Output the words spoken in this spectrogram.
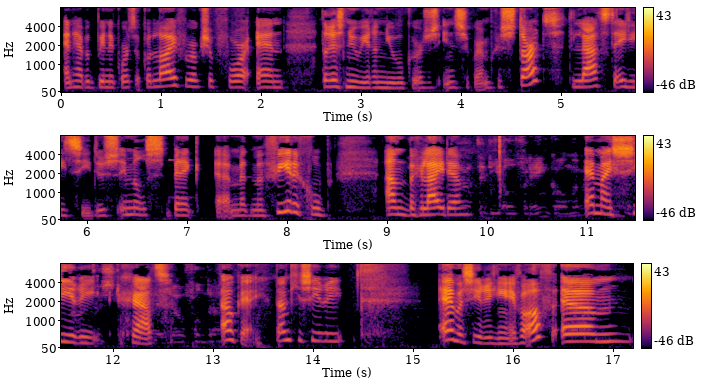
En heb ik binnenkort ook een live workshop voor. En er is nu weer een nieuwe cursus Instagram gestart. De laatste editie. Dus inmiddels ben ik uh, met mijn vierde groep aan het begeleiden. En mijn Siri gaat. Oké, dank je Siri. En mijn Siri ging even af. Um,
